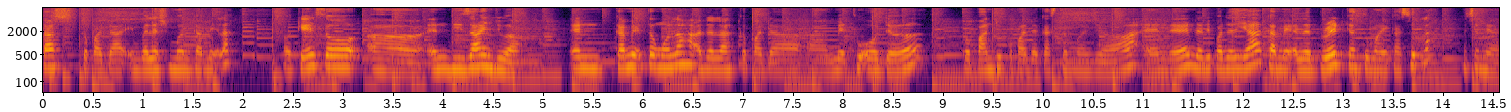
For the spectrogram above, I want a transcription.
touch kepada embellishment kami lah. Okey, so uh, and design juga. And kami tu mula adalah kepada uh, made to order, berpandu kepada customer je. And then daripada ya kami elaboratekan tu my kasut lah macam ya.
